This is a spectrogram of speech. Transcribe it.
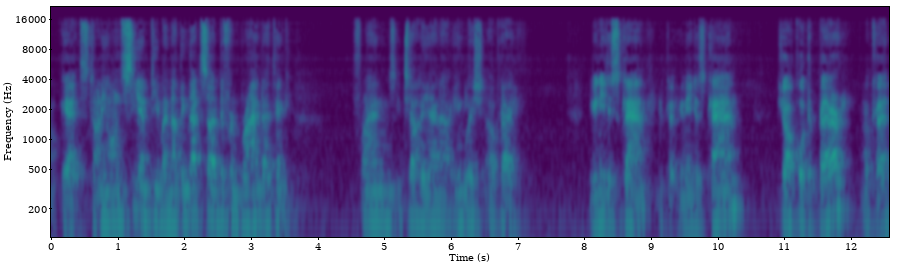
Oh, yeah it's turning on CMF by nothing. That's a different brand I think. French Italian uh, English okay. You need to scan. Okay you need to scan. QR code to pair. Okay.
